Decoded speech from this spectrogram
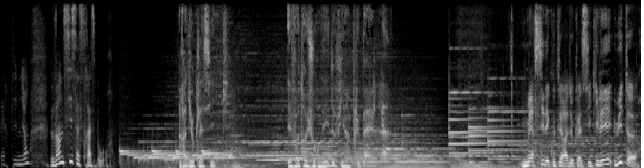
Perpignan, 26 à Strasbourg. Radio Classique. Et votre journée devient plus belle. Merci d'écouter Radio Classique. Il est 8 heures.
